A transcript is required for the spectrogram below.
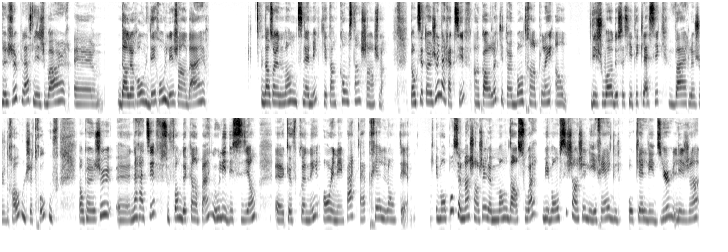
le jeu place les joueurs euh, dans le rôle d'héros légendaires dans un monde dynamique qui est en constant changement. Donc, c'est un jeu narratif, encore là, qui est un bon tremplin des joueurs de société classiques vers le jeu de rôle, je trouve. Donc un jeu euh, narratif sous forme de campagne où les décisions euh, que vous prenez ont un impact à très long terme. Ils vont pas seulement changer le monde en soi, mais vont aussi changer les règles auxquelles les dieux, les gens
